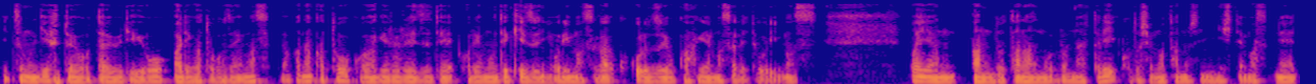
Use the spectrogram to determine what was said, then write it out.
いつもギフトやお便りをありがとうございます。なかなかトークを上げられずで、お礼もできずにおりますが、心強く励まされております。バイアンタナーのいろんな二人、今年も楽しみにしてますね。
